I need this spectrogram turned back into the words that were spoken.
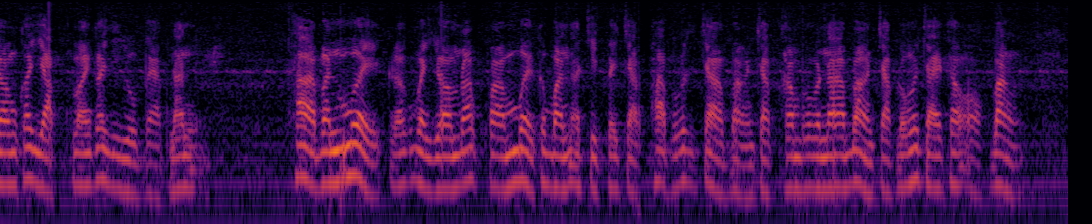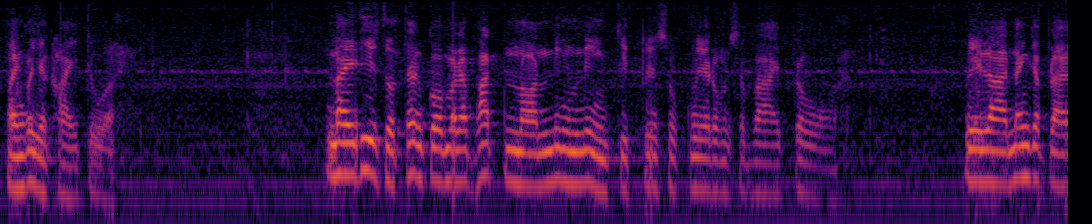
ยอมขยับมันก็จะอยู่แบบนั้น ถ้ามันเมื่อยเราก็ไม่ยอมรับความเมื่อยของมันเอาจิตไปจับภาพพระพุทธเจ้าบ้างจับคำภาวนาบ้างจับลมหายใจเข้าออกบ้าง มันก็จะคลายตัว ในที่สุดท่านโกมารพัฒนอนนิ่งๆ จิตเป็นสุขมีอารมณ์สบายโปร่งเวลานั้นก็ปรา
